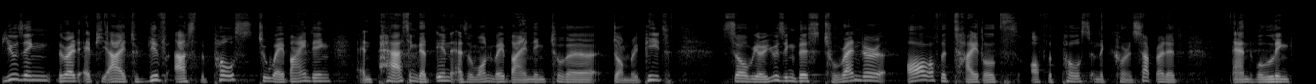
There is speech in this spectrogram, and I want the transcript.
using the Reddit API to give us the post two-way binding and passing that in as a one-way binding to the DOM repeat. So we are using this to render all of the titles of the post in the current subreddit and we'll link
